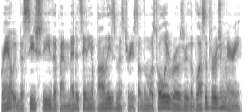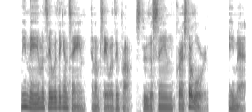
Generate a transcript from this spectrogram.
Grant, we beseech thee, that by meditating upon these mysteries of the most holy Rosary the Blessed Virgin Mary, we may imitate what they contain and obtain what they promise, through the same Christ our Lord. Amen.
